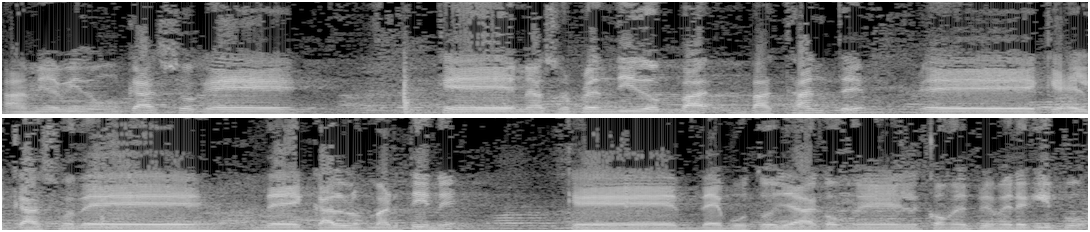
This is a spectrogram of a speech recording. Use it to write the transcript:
a mí ha habido un caso que, que me ha sorprendido bastante, eh, que es el caso de, de Carlos Martínez, que debutó ya con el, con el primer equipo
